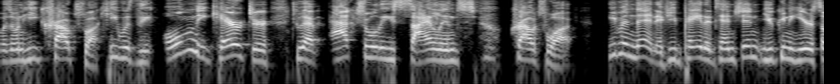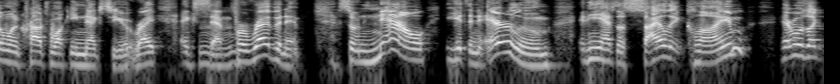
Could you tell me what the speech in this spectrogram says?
was when he crouch walk. He was the only character to have actually silenced crouch walk. Even then, if you paid attention, you can hear someone crouch walking next to you, right? Except Mhm. for Revenant. So now he gets an heirloom and he has a silent climb. Everyone's like,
